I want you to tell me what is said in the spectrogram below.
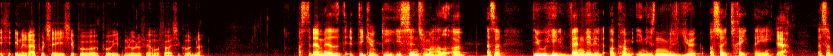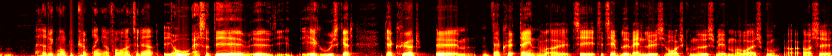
en reportage på, på 1 minut og 45 sekunder. Og det der med, det, det kan jo give sindssygt meget, og altså, det er jo helt vanvittigt at komme ind i sådan et miljø, og så i tre dage. Ja. Altså, havde du ikke nogen bekymringer i forhold til det her? Jo, altså det, jeg, øh, jeg kan huske, at da jeg kørte øh, der kørte dagen hvor, til, til templet Vandløse, hvor jeg skulle mødes med dem, og hvor jeg skulle også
